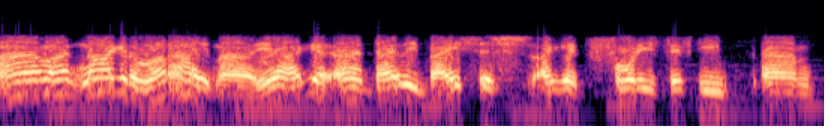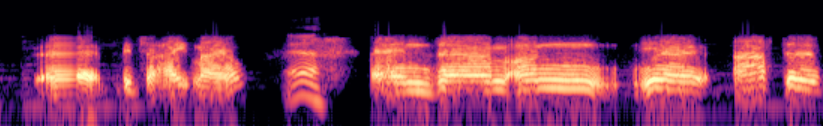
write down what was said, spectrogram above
Um, I, no, I get a lot of hate mail. Yeah, I get on a daily basis. I get 40, 50 um, uh, bits of hate mail. Yeah. And um, on you know after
